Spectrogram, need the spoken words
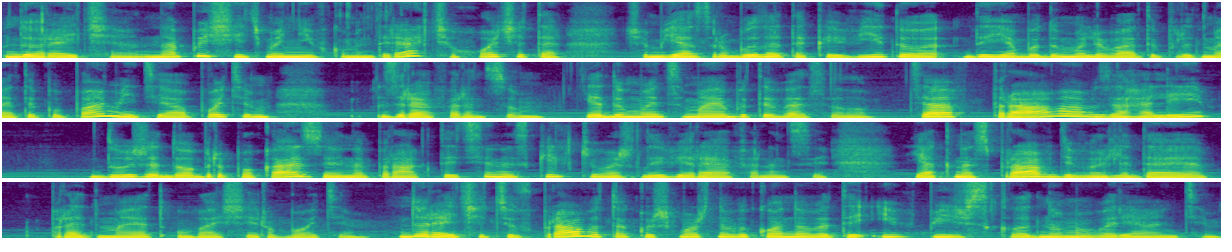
До речі, напишіть мені в коментарях, чи хочете, щоб я зробила таке відео, де я буду малювати предмети по пам'яті, а потім з референсом. Я думаю, це має бути весело. Ця вправа взагалі дуже добре показує на практиці, наскільки важливі референси, як насправді виглядає предмет у вашій роботі. До речі, цю вправу також можна виконувати і в більш складному варіанті.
